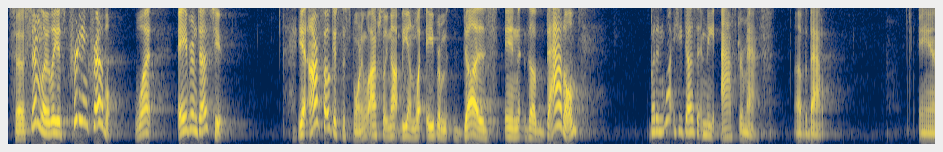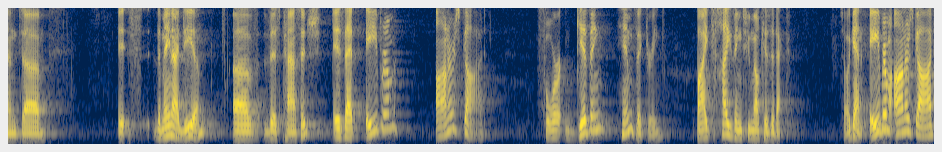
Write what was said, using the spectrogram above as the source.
So, similarly, it's pretty incredible what Abram does here. Yet our focus this morning will actually not be on what Abram does in the battle, but in what he does in the aftermath of the battle. And uh, it's the main idea of this passage is that Abram honors God for giving him victory by tithing to Melchizedek. So again, Abram honors God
